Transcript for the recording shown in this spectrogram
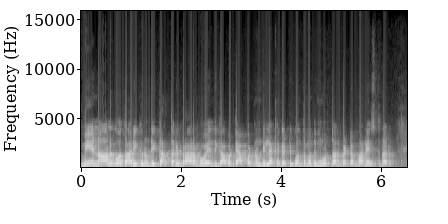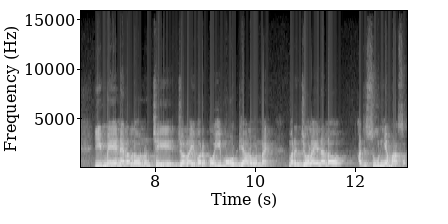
మే నాలుగో తారీఖు నుండి కర్తరి ప్రారంభమైంది కాబట్టి అప్పటి నుండి లెక్కగట్టి కొంతమంది ముహూర్తాలు పెట్టడం మానేస్తున్నారు. ఈ మే నెలలో నుంచి జూలై వరకు ఈ మౌఢ్యాలు ఉన్నాయి. మరి జూలై నెలలో అది శూన్యమాసం.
